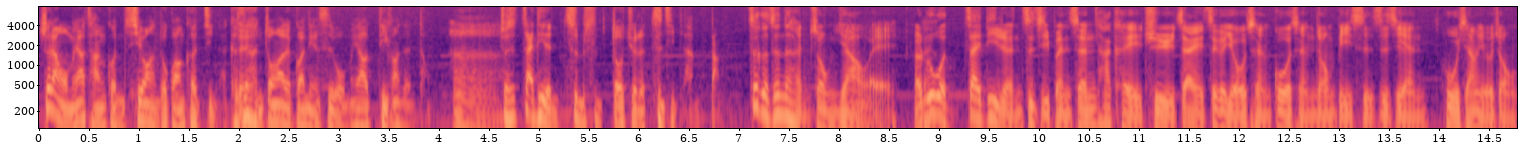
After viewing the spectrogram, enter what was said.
虽然我们要常滚，希望很多观光客进来，可是很重要的观点是我们要地方认同，嗯，就是在地人是不是都觉得自己很棒。这个真的很重要哎，而如果在地人自己本身，他可以去在这个游程过程中彼此之间互相有一种，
